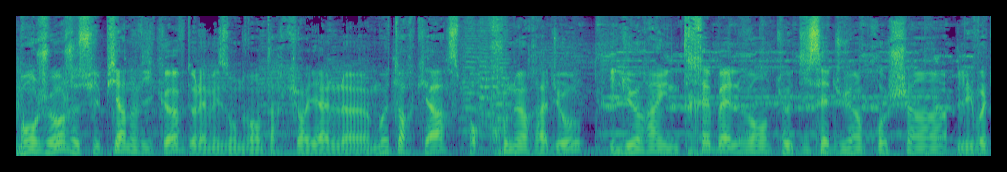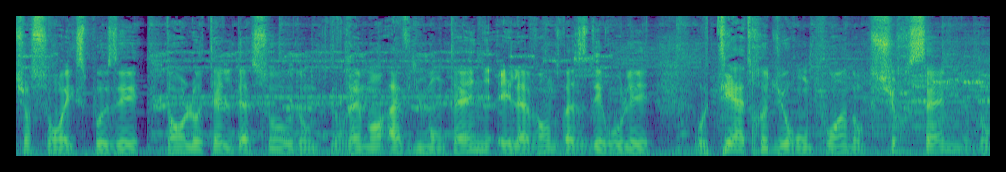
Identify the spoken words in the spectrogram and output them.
Bonjour, je suis Pierre Novikov de la maison de vente Arcurial euh, Motorcars pour Crooner Radio. Il y aura une très belle vente le 17 juin prochain. Les voitures seront exposées dans l'hôtel d'assaut, donc vraiment avenue Montaigne, et la vente va se dérouler au théâtre du Rond-Point, donc sur scène, donc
